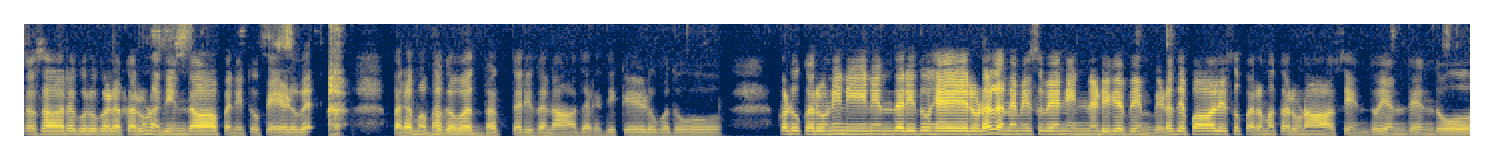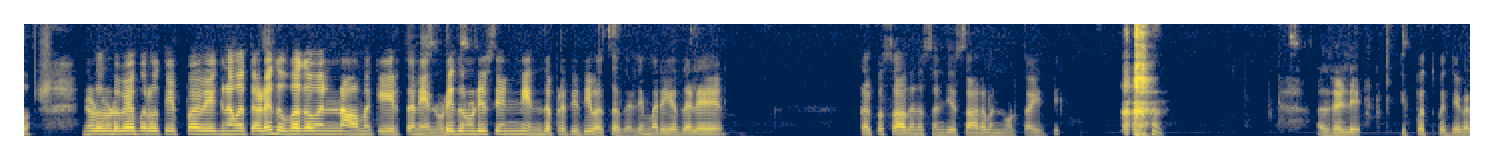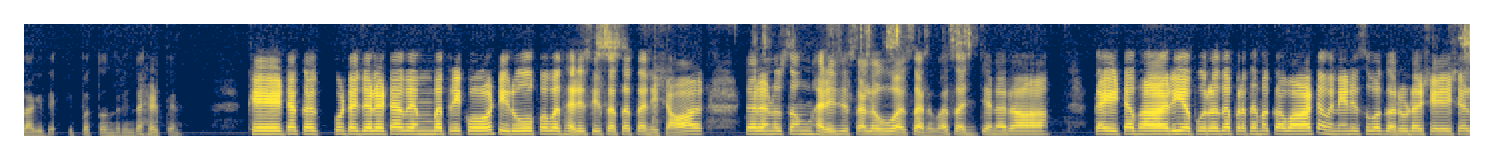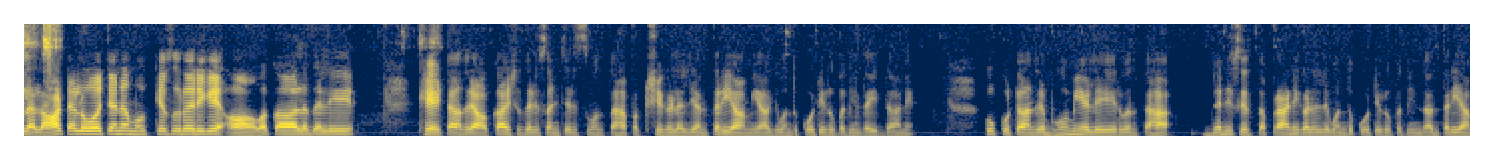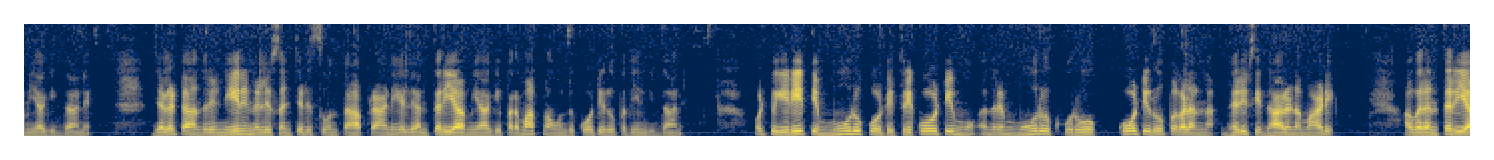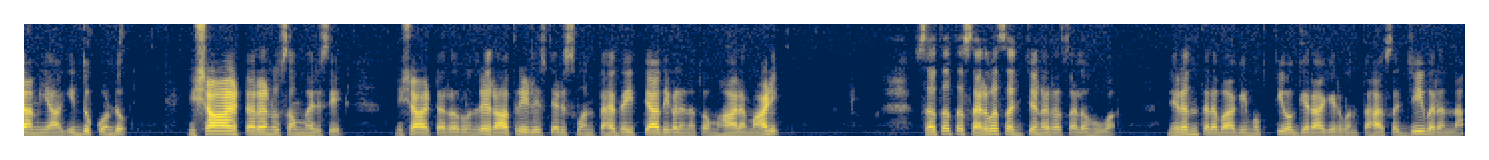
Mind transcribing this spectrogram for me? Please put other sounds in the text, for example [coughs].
ಪ್ರಸಾರ ಗುರುಗಳ ಕರುಣದಿಂದ ಪನಿತು ಪೇಳುವೆ ಪರಮ ಭಗವದ್ ಭಕ್ತರಿದನಾದರದಿ ಕೇಳುವುದು. ಕಡು ಕರುಣಿ ನೀನೆಂದರಿದು ಹೇರುಡಲ ನಮಿಸುವೆ. ನಿನ್ನಡಿಗೆ ಬೆಂಬಿಡದೆ ಪಾಲಿಸು ಪರಮ ಕರುಣಾ ಆಸೆಂದು ಎಂದೆಂದು. ನಡು ನಡುವೆ ಬರುತ್ತಿಪ್ಪ ವಿಘ್ನವ ತಡೆದು ಭಗವನ್ ನಾಮ ಕೀರ್ತನೆ ನುಡಿದು ನುಡಿಸೆನ್ನಿಂದ ಪ್ರತಿ ದಿವಸದಲ್ಲಿ ಮರೆಯದಲೇ. ಕಲ್ಪಸಾಧನ ಸಂಜೆಯ ಸಾರವನ್ನು ನೋಡ್ತಾ ಇದ್ವಿ. ಅದರಲ್ಲಿ ಇಪ್ಪತ್ತು ಪದ್ಯಗಳಾಗಿದೆ. ಇಪ್ಪತ್ತೊಂದರಿಂದ ಹೇಳ್ತೇನೆ. ಖೇಟ ಕಕ್ಕುಟ ಜಲಟವೆಂಬ ತ್ರಿಕೋಟಿ ರೂಪವ ಧರಿಸಿ ಸತತ ನಿಶಾಟರನು ಸಂಹರಿಸಿ ಸಲಹುವ ಸರ್ವ ಸಜ್ಜನರ. ಕೈಟ ಭಾರಿಯ ಪುರದ ಪ್ರಥಮ ಕವಾಟವ ನೆನೆಸುವ ಗರುಡ ಶೇಷ ಲಲಾಟಲೋಚನ ಮುಖ್ಯ ಸುರರಿಗೆ ಆವ ಕಾಲದಲ್ಲಿ. ಖೇಟ ಅಂದರೆ ಆಕಾಶದಲ್ಲಿ ಸಂಚರಿಸುವಂತಹ ಪಕ್ಷಿಗಳಲ್ಲಿ ಅಂತರ್ಯಾಮಿಯಾಗಿ ಒಂದು ಕೋಟಿ ರೂಪದಿಂದ ಇದ್ದಾನೆ. ಕುಕ್ಕುಟ ಅಂದರೆ ಭೂಮಿಯಲ್ಲೇ ಇರುವಂತಹ ಜನಿಸಿದ ಪ್ರಾಣಿಗಳಲ್ಲಿ ಒಂದು ಕೋಟಿ ರೂಪದಿಂದ ಅಂತರ್ಯಾಮಿಯಾಗಿದ್ದಾನೆ. ಜಲಟ ಅಂದರೆ ನೀರಿನಲ್ಲಿ ಸಂಚರಿಸುವಂತಹ ಪ್ರಾಣಿಯಲ್ಲಿ ಅಂತರ್ಯಾಮಿಯಾಗಿ ಪರಮಾತ್ಮ ಒಂದು ಕೋಟಿ ರೂಪದಿಂದ ಇದ್ದಾನೆ. ಒಟ್ಟು ಈ ರೀತಿ ಮೂರು ಕೋಟಿ, ತ್ರಿಕೋಟಿ ಅಂದರೆ ಮೂರು ರೂ, ಕೋಟಿ ರೂಪಗಳನ್ನು ಧರಿಸಿ ಧಾರಣ ಮಾಡಿ ಅವರ ಅಂತರ್ಯಾಮಿಯಾಗಿ ಇದ್ದುಕೊಂಡು ನಿಶಾಟರನ್ನು ಸಂಹರಿಸಿ, ನಿಶಾಟರರು ಅಂದರೆ ರಾತ್ರಿಯಲ್ಲಿ ಚರಿಸುವಂತಹ ದೈತ್ಯಾದಿಗಳನ್ನು ಸಂಹಾರ ಮಾಡಿ ಸತತ ಸರ್ವಸಜ್ಜನರ ಸಲಹುವ ನಿರಂತರವಾಗಿ ಮುಕ್ತಿಯೋಗ್ಯರಾಗಿರುವಂತಹ ಸಜ್ಜೀವರನ್ನು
